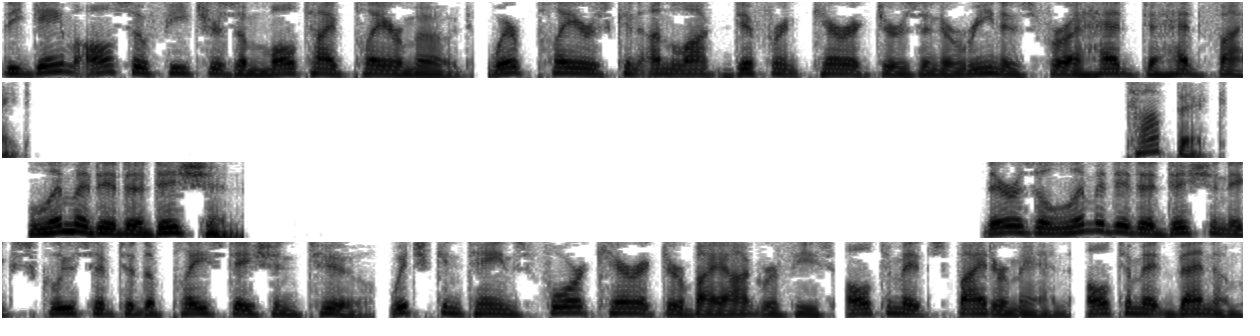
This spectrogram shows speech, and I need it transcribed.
The game also features a multiplayer mode, where players can unlock different characters and arenas for a head-to-head -head fight. Limited edition. There is a limited edition exclusive to the PlayStation 2, which contains four character biographies Ultimate Spider-Man, Ultimate Venom,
